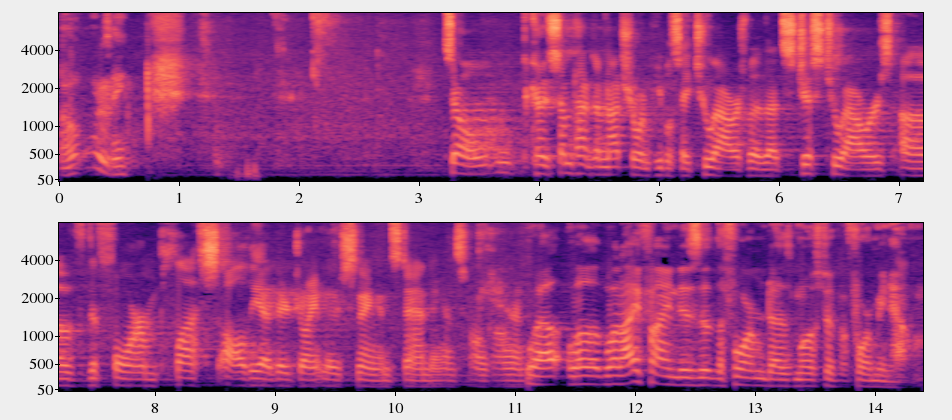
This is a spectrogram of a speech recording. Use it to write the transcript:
Oh, hmm. see? So, because sometimes I'm not sure when people say two hours, whether that's just two hours of the form plus all the other joint loosening and standing and so on. Well, well, what I find is that the form does most of it for me now.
